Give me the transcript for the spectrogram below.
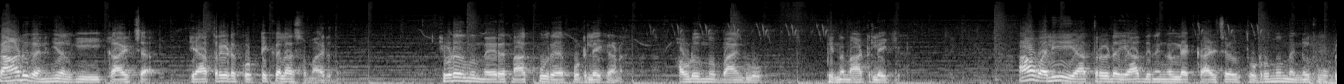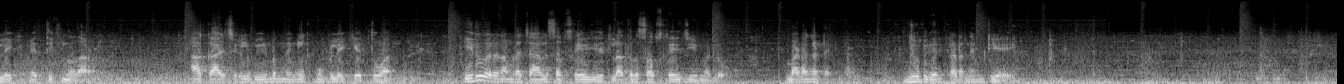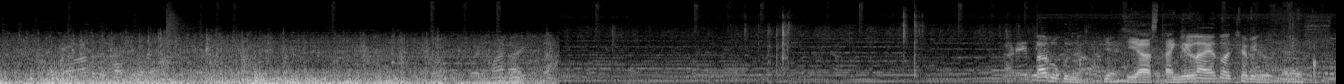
കാട് കനിഞ്ഞു നൽകിയ ഈ കാഴ്ച യാത്രയുടെ കൊട്ടിക്കലാശമായിരുന്നു. ഇവിടെ നിന്ന് നേരെ നാഗ്പൂർ എയർപോർട്ടിലേക്കാണ്. അവിടെ നിന്ന് ബാംഗ്ലൂർ. പിന്നെ നാട്ടിലേക്ക്. ആ വലിയ യാത്രയുടെ ആ ദിനങ്ങളിലെ കാഴ്ചകൾ തുടർന്നും നിങ്ങൾക്ക് മുമ്പിലേക്ക് എത്തിക്കുന്നതാണ്. ആ കാഴ്ചകൾ വീണ്ടും നിങ്ങൾക്ക് മുമ്പിലേക്ക് എത്തുവാൻ ഇതുവരെ നമ്മുടെ ചാനൽ സബ്സ്ക്രൈബ് ചെയ്തിട്ടില്ലാത്തവർ സബ്സ്ക്രൈബ് ചെയ്യുമല്ലോ. മടങ്ങട്ടെ. ജൂബികരിക്കടൻ എം ടി ആയി. ना रुक जा। यस थैंक यू मिलना है तो अच्छे मिलो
